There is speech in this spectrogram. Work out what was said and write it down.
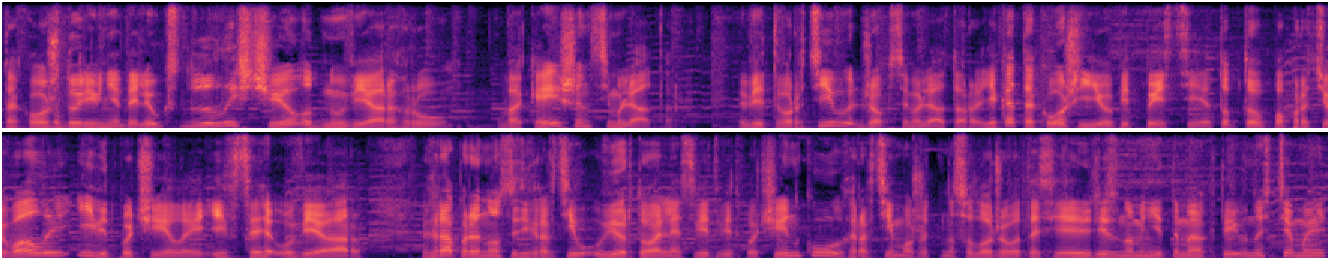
Також до рівня Deluxe додали ще одну VR-гру Vacation Simulator. Від творців Job Simulator, яка також є у підписці, тобто попрацювали і відпочили, і все у VR. Гра переносить гравців у віртуальний світ відпочинку, гравці можуть насолоджуватися різноманітними активностями,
